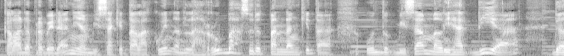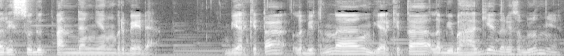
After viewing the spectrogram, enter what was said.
Kalau ada perbedaan yang bisa kita lakuin adalah rubah sudut pandang kita untuk bisa melihat dia dari sudut pandang yang berbeda. Biar kita lebih tenang, biar kita lebih bahagia dari sebelumnya.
